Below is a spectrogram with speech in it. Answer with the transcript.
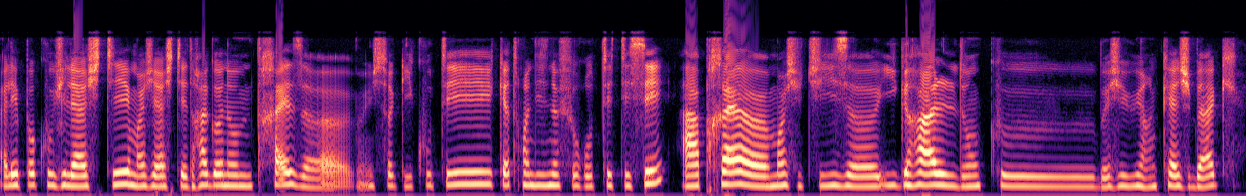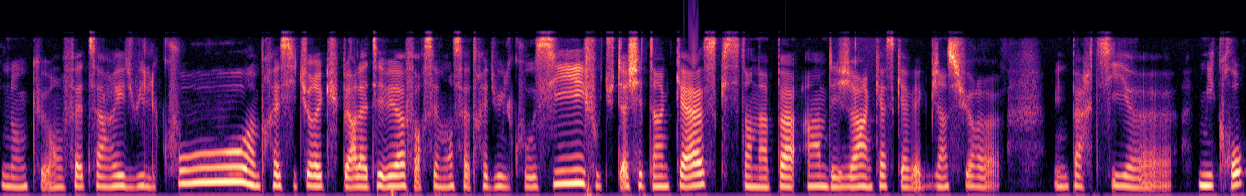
à l'époque où je l'ai acheté, moi j'ai acheté Dragon Home 13, euh, qui coûtait 99 euros TTC. Après, euh, moi j'utilise euh, Igral, donc euh, bah, j'ai eu un cashback, donc en fait ça réduit le coût. Après, si tu récupères la TVA, forcément ça te réduit le coût aussi. Il faut que tu t'achètes un casque, si tu n'en as pas un déjà, un casque avec bien sûr une partie micro.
